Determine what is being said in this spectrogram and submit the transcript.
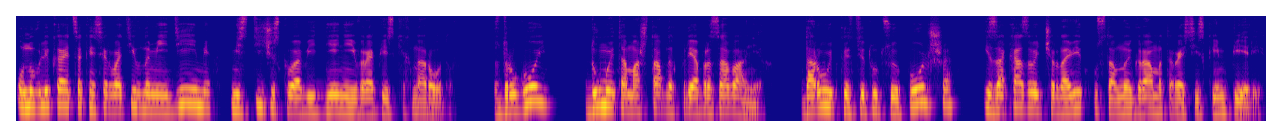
он увлекается консервативными идеями мистического объединения европейских народов. С другой, думает о масштабных преобразованиях, дарует Конституцию Польши и заказывает черновик уставной грамоты Российской империи,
